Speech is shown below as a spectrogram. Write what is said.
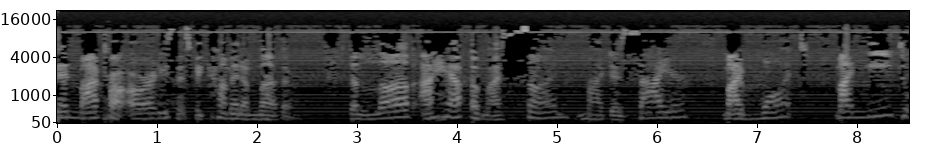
been my priority since becoming a mother. The love I have for my son, my desire, my want, my need to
